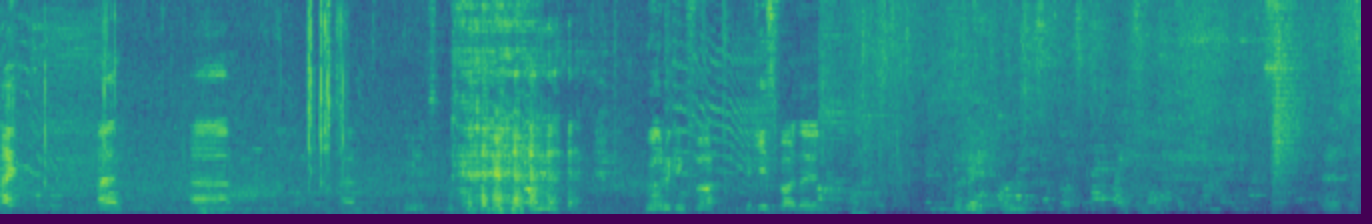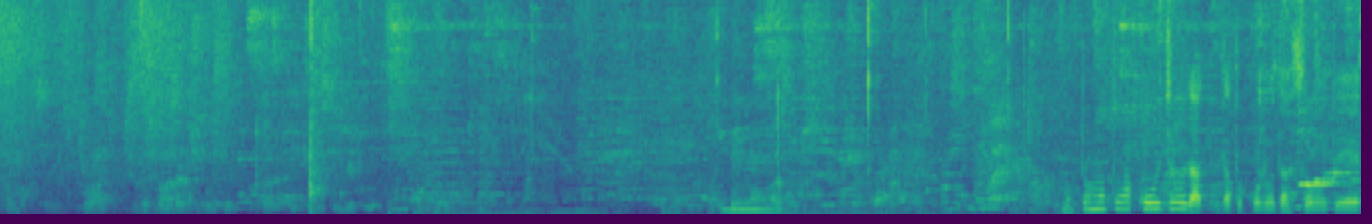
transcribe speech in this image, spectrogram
Hi. Um, uh, um, two minutes. we are looking for the keys for the. Okay. ともとは工場だったところだそうで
